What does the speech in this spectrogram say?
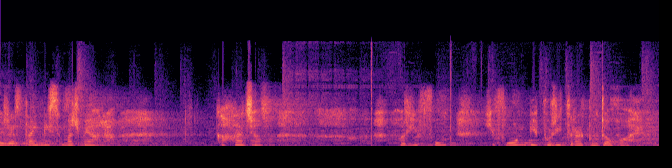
कोई रास्ता ही नहीं समझ में आ रहा। कहाँ जाऊँ? और ये फ़ोन ये फ़ोन भी पूरी तरह टूटा हुआ है।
